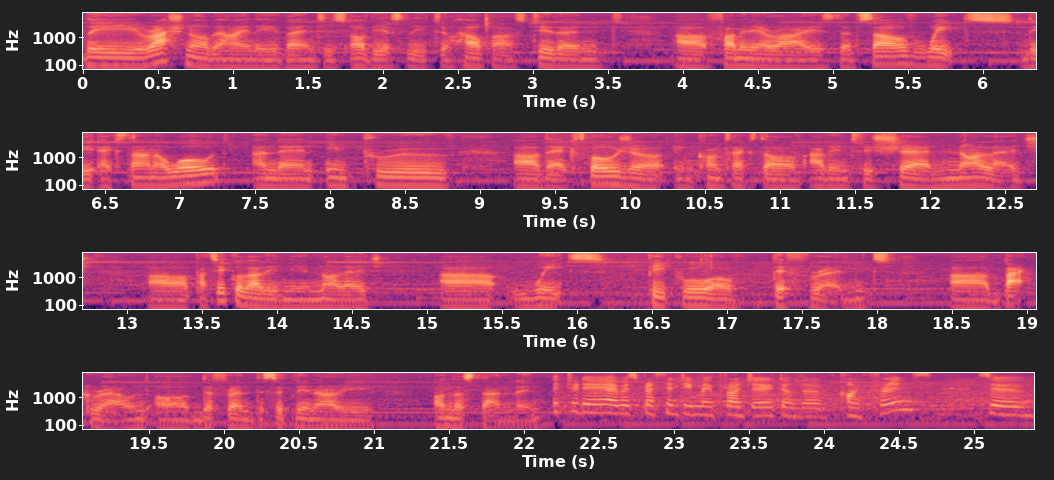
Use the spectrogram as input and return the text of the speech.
The rationale behind the event is obviously to help our students uh, familiarize themselves with the external world and then improve uh, the exposure in context of having to share knowledge, uh, particularly new knowledge, uh, with people of different uh, background or different disciplinary understanding. Today I was presenting my project on the conference. So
